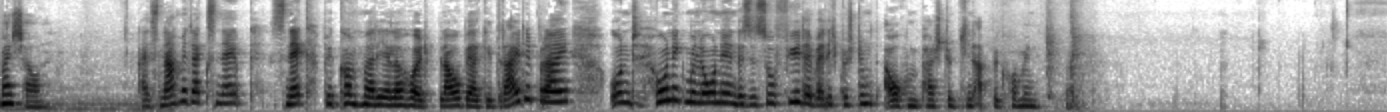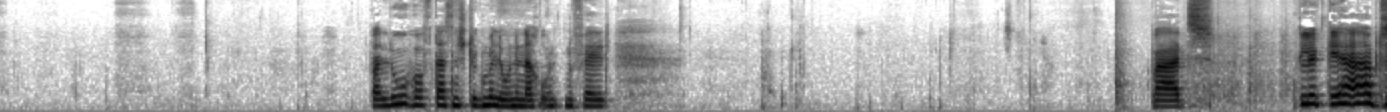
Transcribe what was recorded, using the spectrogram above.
Mal schauen. Als Nachmittagssnack Snack bekommt Mariella heute Blaubeer-Getreidebrei und Honigmelone. Das ist so viel, da werde ich bestimmt auch ein paar Stückchen abbekommen. Balu hofft, dass ein Stück Melone nach unten fällt. Quatsch. Glück gehabt.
